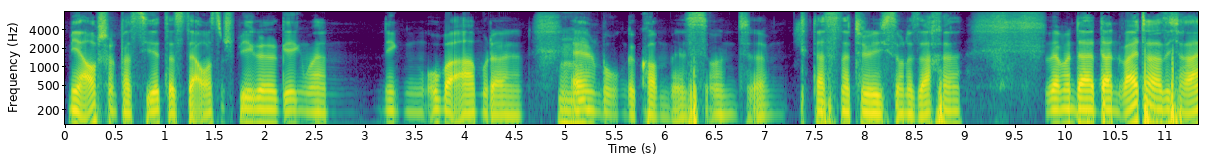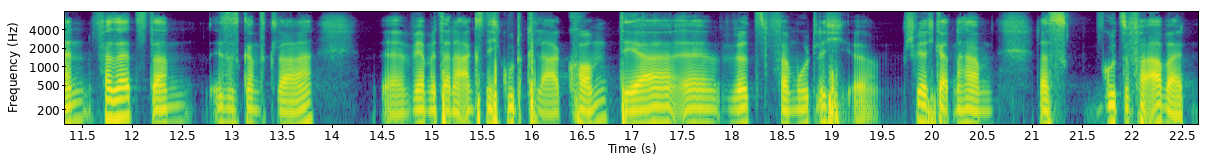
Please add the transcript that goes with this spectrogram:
mir auch schon passiert, dass der Außenspiegel gegen meinen linken Oberarm oder mhm. Ellenbogen gekommen ist und ähm, das ist natürlich so eine Sache. Wenn man da dann weiter sich reinversetzt, dann ist es ganz klar, äh, wer mit seiner Angst nicht gut klarkommt, der äh, wird vermutlich äh, Schwierigkeiten haben, das gut zu verarbeiten.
